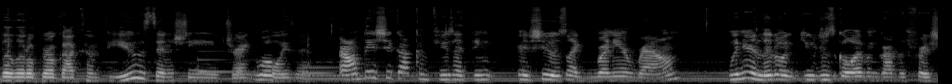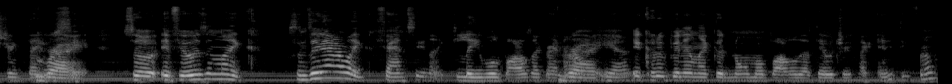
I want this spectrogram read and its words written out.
the little girl got confused and she drank Well, poison. I don't think she got confused. I think if she was like running around, when you're little, you just go up and grab the first drink that you Right, see. So if it was in like, since they have like fancy like labeled bottles like right now, right, yeah, it could have been in like a normal bottle that they would drink like anything from.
